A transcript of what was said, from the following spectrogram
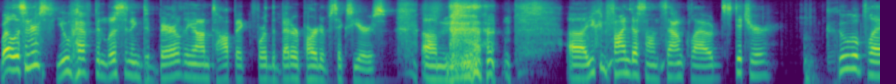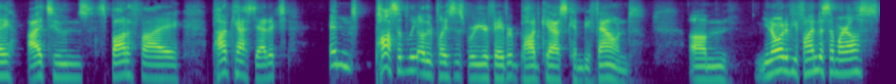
Well, listeners, you have been listening to Barely on Topic for the better part of six years. Um, uh, you can find us on SoundCloud, Stitcher, Google Play, iTunes, Spotify, Podcast Addict, and possibly other places where your favorite podcasts can be found. Um, you know what? If you find us somewhere else,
